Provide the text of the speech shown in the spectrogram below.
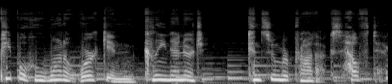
people who want to work in clean energy, consumer products, health tech,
